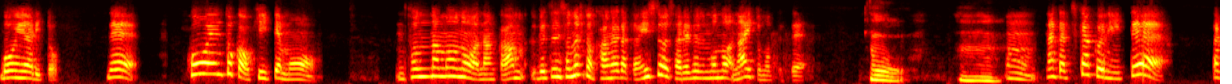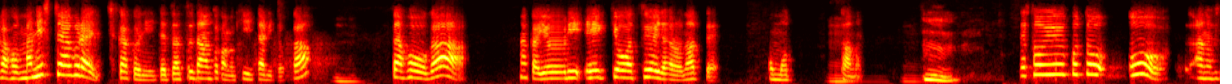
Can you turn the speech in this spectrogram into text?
ぼんやりと。で、講演とかを聞いても、そんなものはなんかあん、別にその人の考え方がインストールされるものはないと思ってて、おう。うん。うん。なんか近くにいて、だからほん真似しちゃうぐらい近くにいて雑談とかも聞いたりとかした方が、なんかより影響は強いだろうなって思ったの。うん。て、そういうことを、あの、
